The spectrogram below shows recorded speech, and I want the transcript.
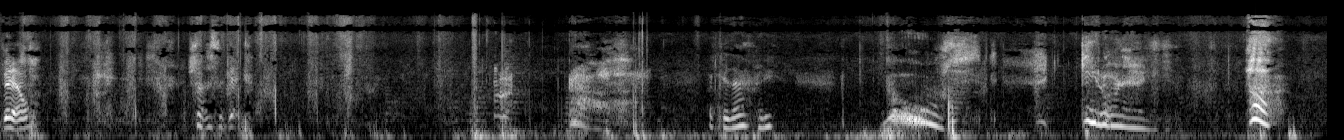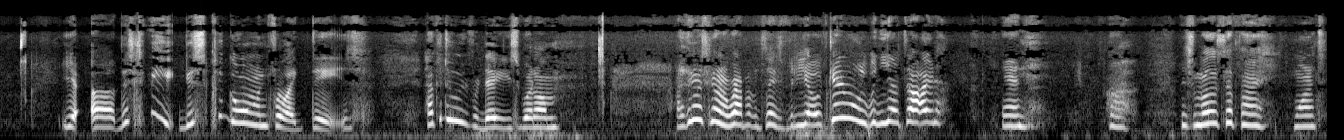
Fail. Try this again. Okay then, ready? Go! Get on it! yeah, uh, this could be, this could go on for like days. I could do it for days, but um, I think that's gonna wrap up today's video. It's getting really windy outside, and uh, there's some other stuff I want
